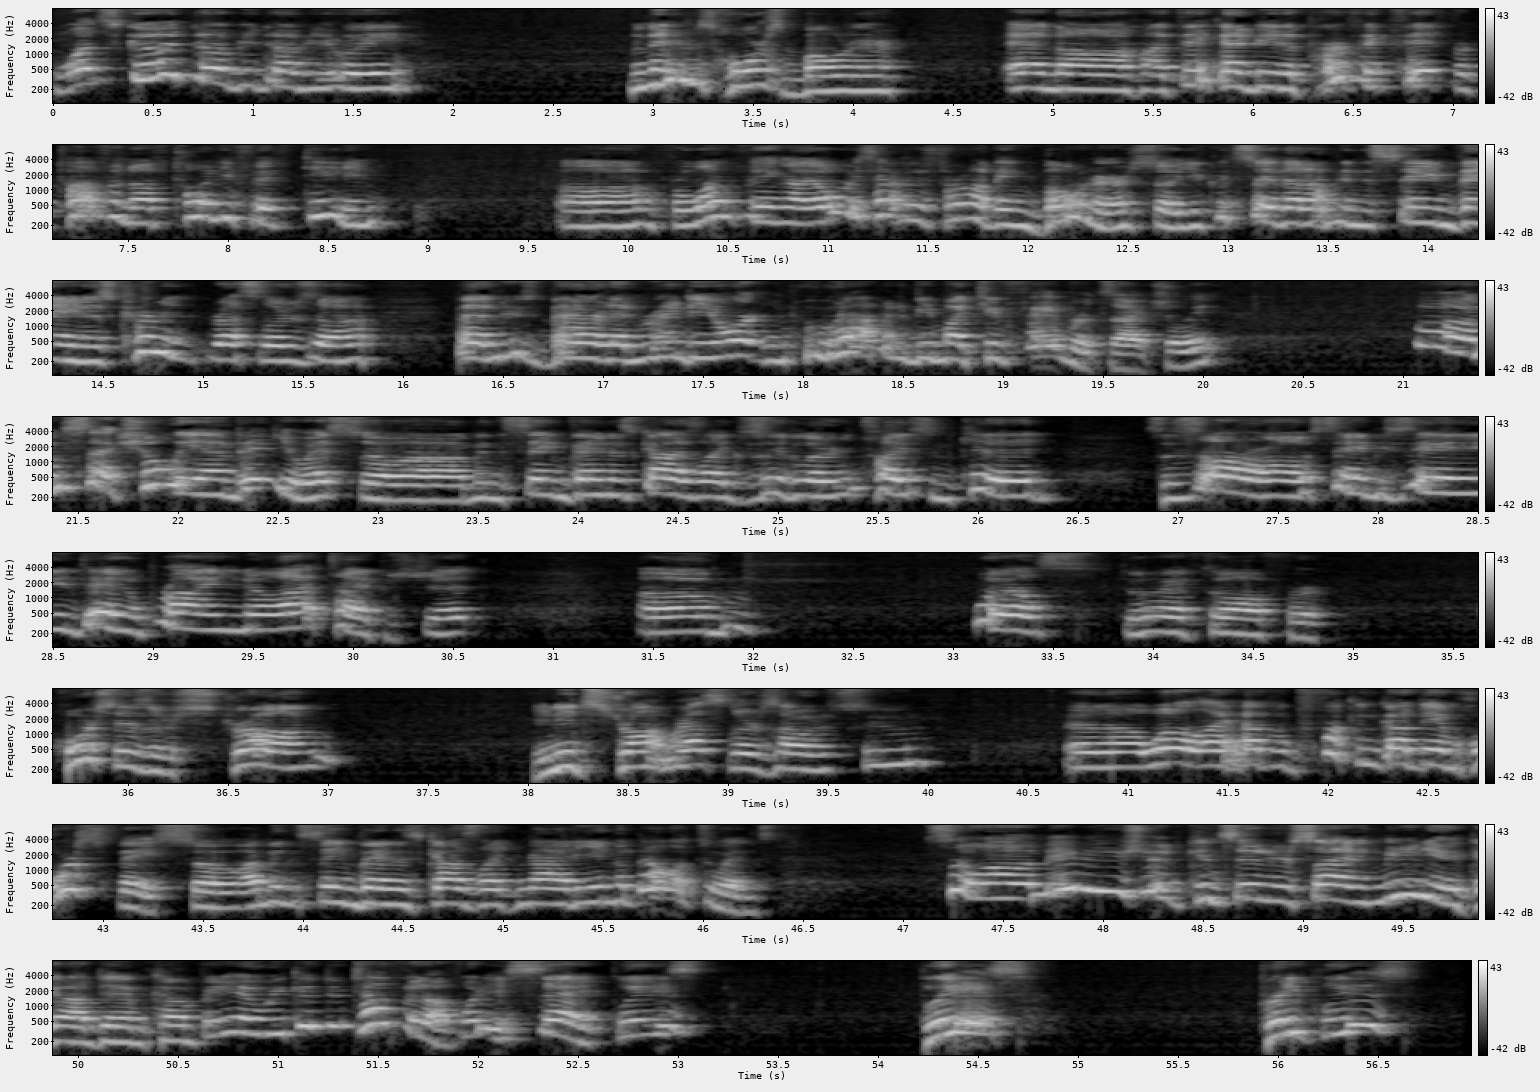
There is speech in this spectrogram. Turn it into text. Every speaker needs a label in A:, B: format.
A: What's good, WWE? My name is Horse Boner, and uh, I think I'd be the perfect fit for Tough Enough 2015. Uh, for one thing, I always have a throbbing boner, so you could say that I'm in the same vein as current wrestlers uh, Bad News Barrett and Randy Orton, who happen to be my two favorites, actually. Well, I'm sexually ambiguous, so uh, I'm in the same vein as guys like Ziggler and Tyson Kidd, Cesaro, Sami Zayn, Daniel Bryan, you know, that type of shit. Um, what else do I have to offer? Horses are strong. You need strong wrestlers, I would assume. And, uh, well, I have a fucking goddamn horse face, so I'm in the same vein as guys like Natty and the Bella Twins. So, uh, maybe you should consider signing me to your goddamn company and we could do tough enough. What do you say, please? Please? Pretty please?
